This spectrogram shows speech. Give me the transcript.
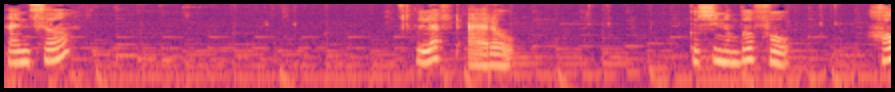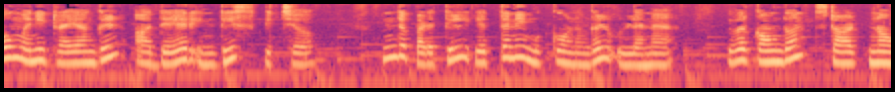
Answer Left arrow. Question number 4. How many triangle are there in this picture? இந்த படத்தில் எத்தனை முக்கோணங்கள் உள்ளன? Your countdown start now.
